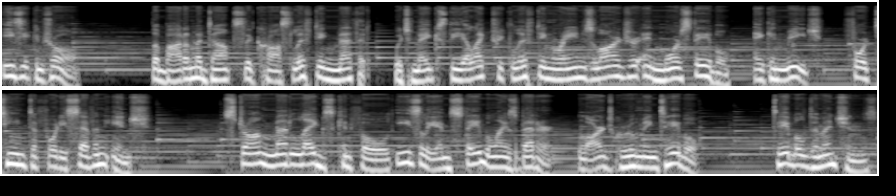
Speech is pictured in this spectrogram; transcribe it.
easy control. The bottom adopts the cross-lifting method, which makes the electric lifting range larger and more stable, and can reach 14 to 47 inch. Strong metal legs can fold easily and stabilize better, large grooming table. Table dimensions,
